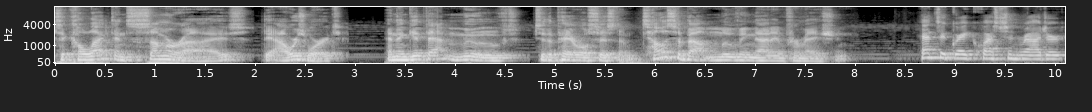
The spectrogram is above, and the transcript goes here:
to collect and summarize the hours worked and then get that moved to the payroll system. Tell us about moving that information. That's a great question, Roger.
